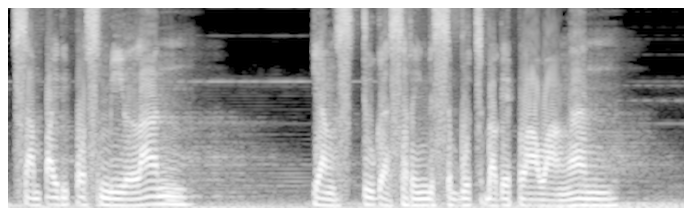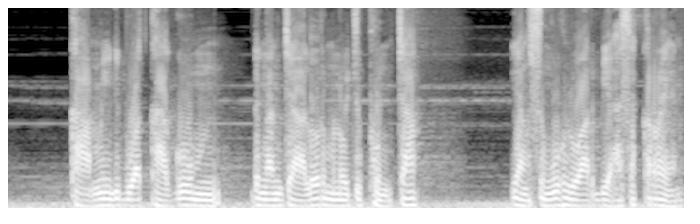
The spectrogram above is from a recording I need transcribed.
Sampai di pos 9 yang juga sering disebut sebagai pelawangan, kami dibuat kagum dengan jalur menuju puncak yang sungguh luar biasa keren.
